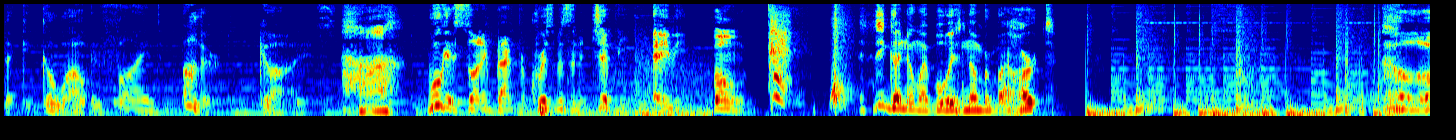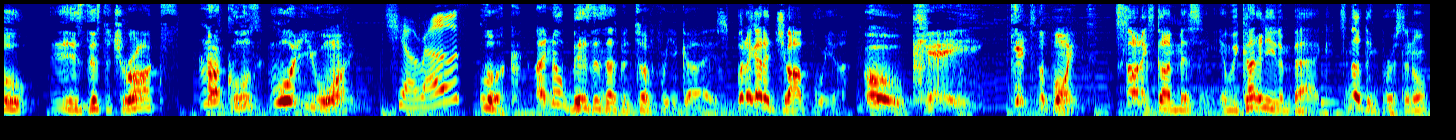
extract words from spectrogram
that can go out and find other guys. Huh? We'll get Sonic back for Christmas in a jiffy. Amy, phone. I think I know my boy's number by heart. Hello? Is this the trucks? Knuckles, what do you want? Churros? Look, I know business has been tough for you guys, but I got a job for you. Okay, get to the point. Sonic's gone missing, and we kinda need him back. It's nothing personal,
